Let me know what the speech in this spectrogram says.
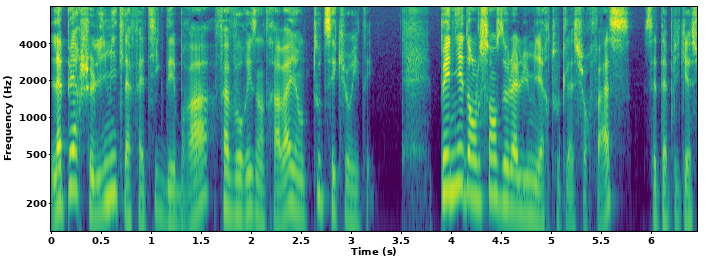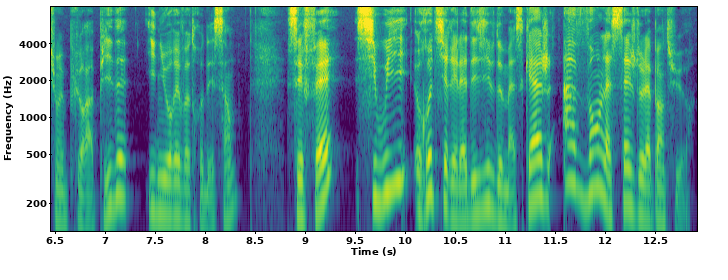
La perche limite la fatigue des bras, favorise un travail en toute sécurité. Peignez dans le sens de la lumière toute la surface, cette application est plus rapide, ignorez votre dessin. C'est fait, si oui, retirez l'adhésif de masquage avant la sèche de la peinture.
